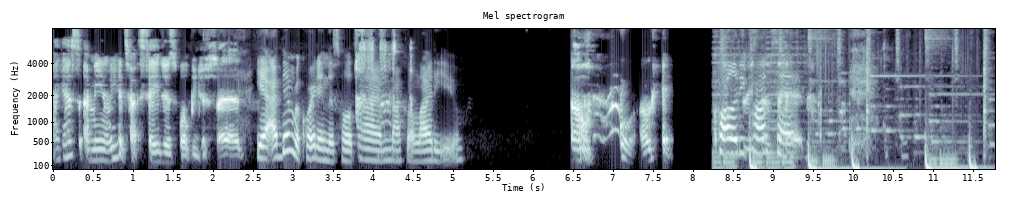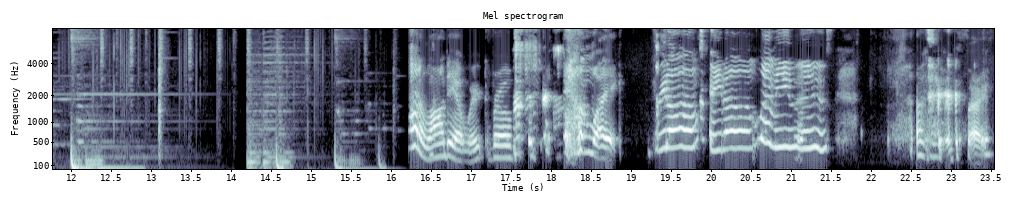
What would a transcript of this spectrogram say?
I guess I mean we could t- say just what we just said. Yeah, I've been recording this whole time. I'm not gonna lie to you. Oh, okay. Quality Three content. A long day at work, bro. I'm like, freedom, freedom, let me this. Okay, sorry.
